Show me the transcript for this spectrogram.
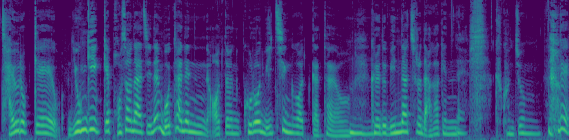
자유롭게 용기 있게 벗어나지는 못하는 어떤 그런 위치인 것 같아요. 음. 그래도 민낯으로 나가겠는 네. 그건 좀. 근데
